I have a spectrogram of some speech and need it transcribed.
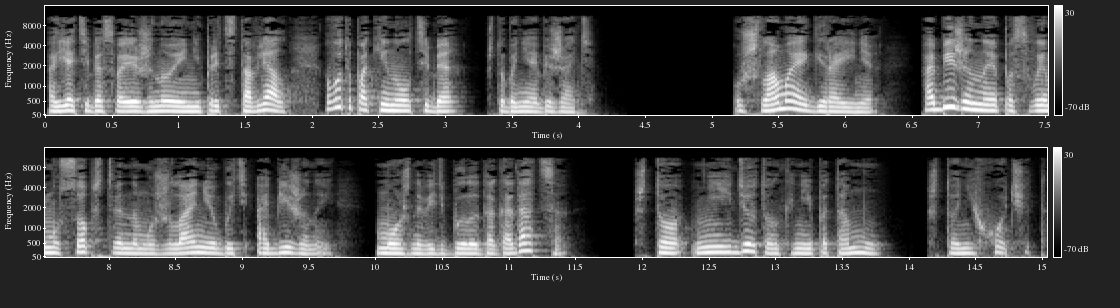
а я тебя своей женой и не представлял, вот и покинул тебя, чтобы не обижать. Ушла моя героиня, обиженная по своему собственному желанию быть обиженной. Можно ведь было догадаться, что не идет он к ней потому, что не хочет.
